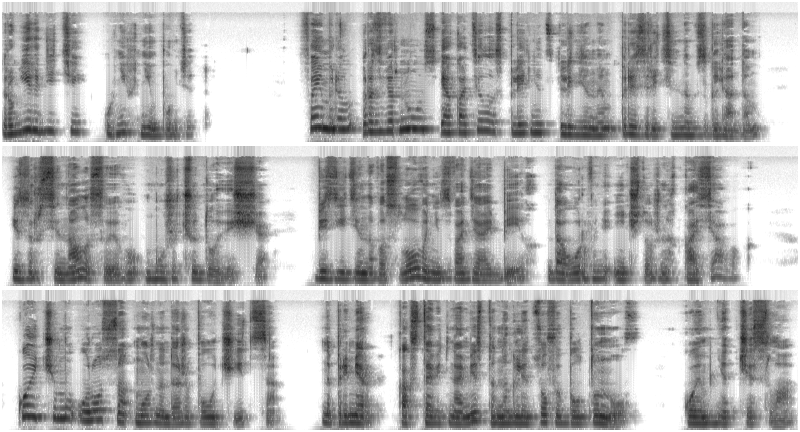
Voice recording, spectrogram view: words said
Других детей у них не будет. Феймрил развернулась и окатила сплетниц ледяным презрительным взглядом из арсенала своего мужа-чудовища, без единого слова не сводя обеих до уровня ничтожных козявок. Кое-чему у Росса можно даже поучиться. Например, как ставить на место наглецов и болтунов, коим нет числа.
